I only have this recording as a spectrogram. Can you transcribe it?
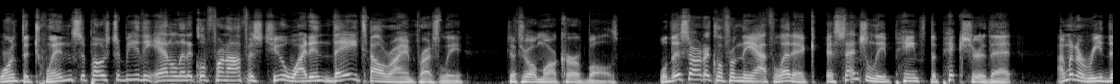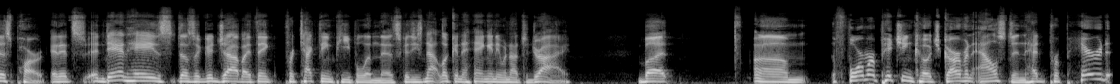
weren't the Twins supposed to be the analytical front office too? Why didn't they tell Ryan Pressly to throw more curveballs? Well, this article from The Athletic essentially paints the picture that I'm going to read this part. And it's, and Dan Hayes does a good job, I think, protecting people in this because he's not looking to hang anyone out to dry. But, um, former pitching coach Garvin Alston had prepared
